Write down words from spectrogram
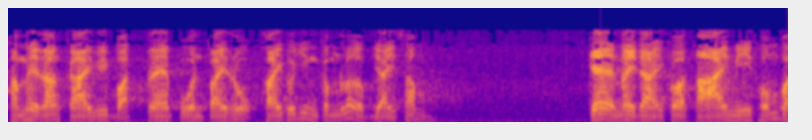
ทำให้ร่างกายวิบัติแปรปวนไปโรคภัยก็ยิ่งกำเริบใหญ่ซ้ำแก้ไม่ได้ก็ตายมีถมไป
